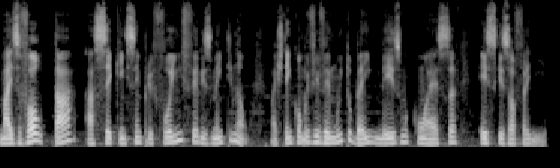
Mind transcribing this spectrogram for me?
Mas voltar a ser quem sempre foi, infelizmente não. Mas tem como viver muito bem mesmo com essa esquizofrenia.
